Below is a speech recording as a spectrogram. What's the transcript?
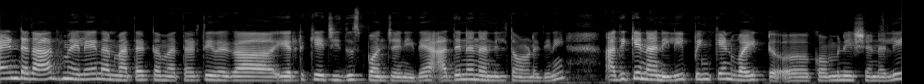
ಆ್ಯಂಡ್ ಅದಾದಮೇಲೆ ನಾನು ಮಾತಾಡ್ತಾ ಮಾತಾಡ್ತಾ ಇವಾಗ ಎರಡು ಕೆ ಜಿದು ಸ್ಪಾಂಜ್ ಏನಿದೆ, ಅದನ್ನು ನಾನು ಇಲ್ಲಿ ತೊಗೊಂಡಿದ್ದೀನಿ. ಅದಕ್ಕೆ ನಾನು ಇಲ್ಲಿ ಪಿಂಕ್ ಆ್ಯಂಡ್ ವೈಟ್ ಕಾಂಬಿನೇಷನಲ್ಲಿ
